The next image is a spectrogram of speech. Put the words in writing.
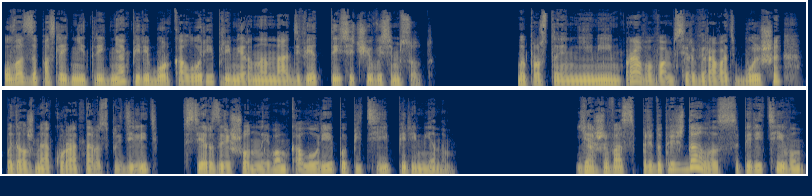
у вас за последние три дня перебор калорий примерно на 2800. Мы просто не имеем права вам сервировать больше, мы должны аккуратно распределить все разрешенные вам калории по пяти переменам. Я же вас предупреждала с аперитивом.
